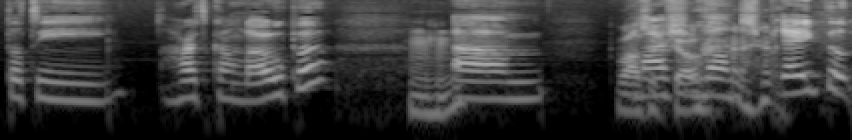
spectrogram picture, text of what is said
dat hij hard kan lopen. Mm -hmm. um, maar als je dan spreekt, dan...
